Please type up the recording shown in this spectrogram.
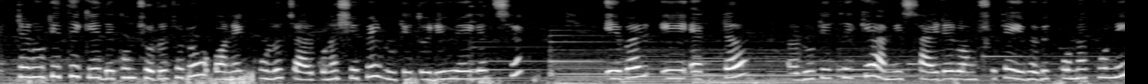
একটা রুটি থেকে দেখুন ছোট ছোট অনেকগুলো চারকোনা শেপের রুটি তৈরি হয়ে গেছে। এবার এই একটা রুটি থেকে আমি সাইডের অংশটা এইভাবে কোনাকুনি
